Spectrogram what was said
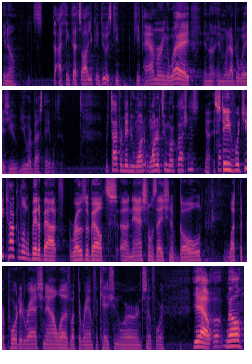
You know, I think that's all you can do is keep, keep hammering away in, the, in whatever ways you, you are best able to. We have time for maybe one, one or two more questions? Yeah, Steve, would you talk a little bit about Roosevelt's uh, nationalization of gold, what the purported rationale was, what the ramifications were, and so forth? Yeah, uh, well,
